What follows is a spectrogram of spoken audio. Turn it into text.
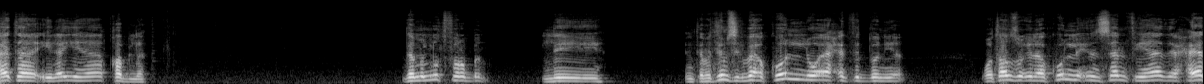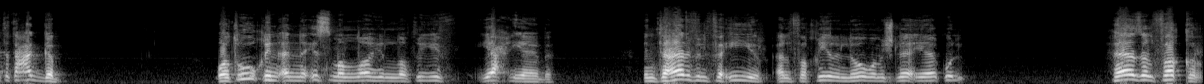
أتى إليها قبله ده من لطف ربنا. ليه؟ أنت ما تمسك بقى كل واحد في الدنيا وتنظر إلى كل إنسان في هذه الحياة تتعجب. وتوقن أن اسم الله اللطيف يحيا به. أنت عارف الفقير الفقير اللي هو مش لاقي ياكل؟ هذا الفقر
